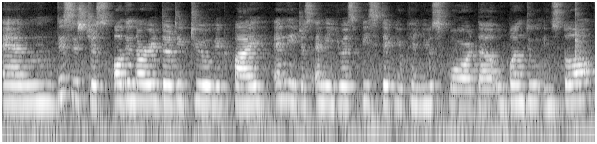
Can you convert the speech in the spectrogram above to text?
And this is just ordinary 32 gigabyte, any just any USB stick you can use for the Ubuntu install.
